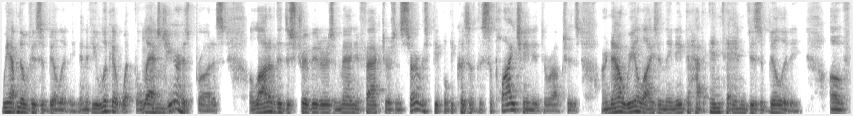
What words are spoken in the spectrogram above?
we have no visibility. And if you look at what the last mm. year has brought us, a lot of the distributors and manufacturers and service people, because of the supply chain interruptions, are now realizing they need to have end to end visibility of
